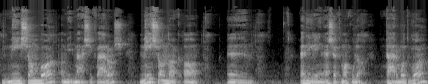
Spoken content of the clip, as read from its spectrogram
Mésonból, ami egy másik város. Mésonnak a pedigrén esett makula Tármodból,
